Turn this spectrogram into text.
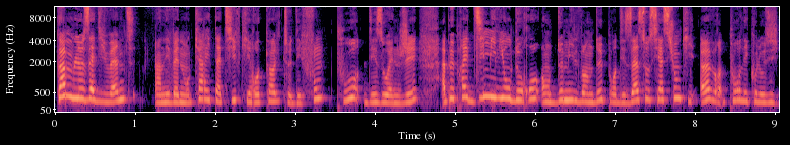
comme le Z-Event, un événement caritatif qui récolte des fonds pour des ONG, à peu près 10 millions d'euros en 2022 pour des associations qui œuvrent pour l'écologie.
